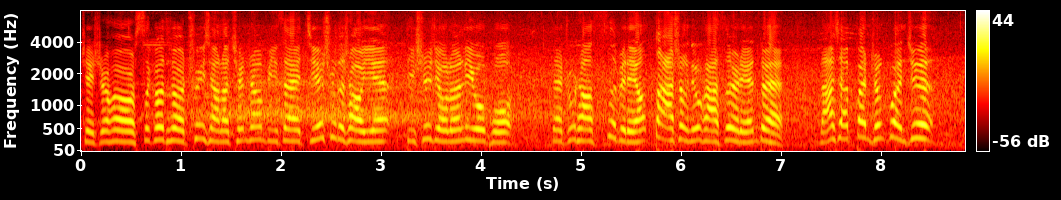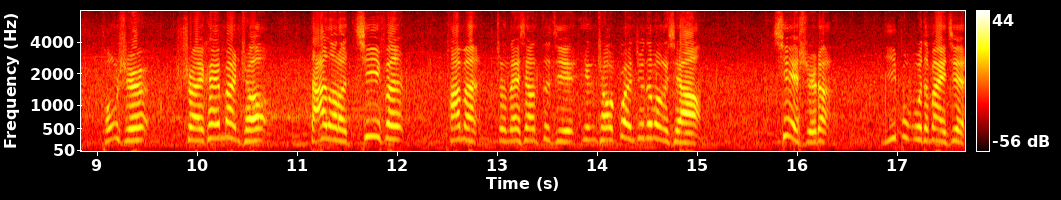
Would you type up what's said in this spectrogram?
这时候，斯科特吹响了全场比赛结束的哨音。第十九轮，利物浦在主场四比零大胜纽卡斯尔联队，拿下半程冠军，同时甩开曼城，达到了七分。他们正在向自己英超冠军的梦想，切实的一步步的迈进。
